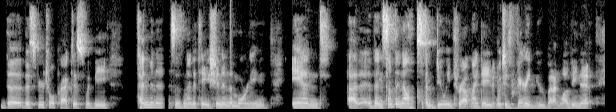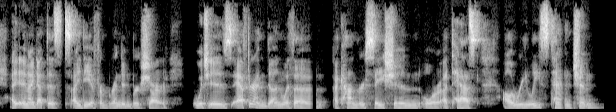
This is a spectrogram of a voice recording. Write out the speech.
the, the spiritual practice would be 10 minutes of meditation in the morning and uh, then something else I'm doing throughout my day, which is very new, but I'm loving it. I, and I got this idea from Brendon Burchard, which is after I'm done with a, a conversation or a task, I'll release tension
